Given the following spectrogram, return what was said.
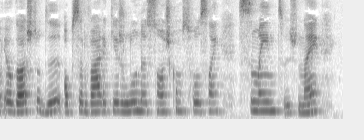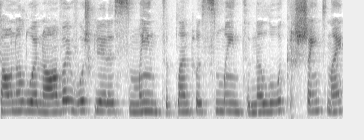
eu gosto de observar aqui as lunações como se fossem sementes, não é? Então na lua nova eu vou escolher a semente, planto a semente na lua crescente, não é?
